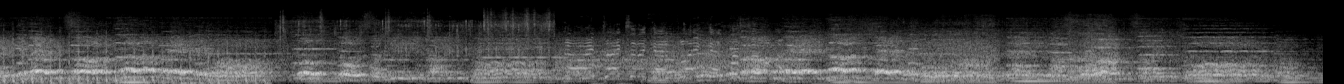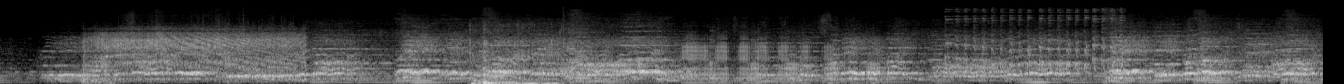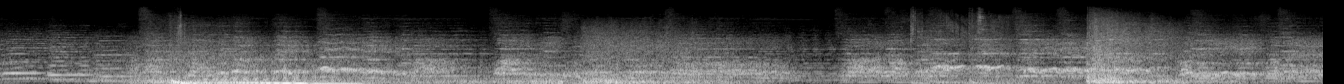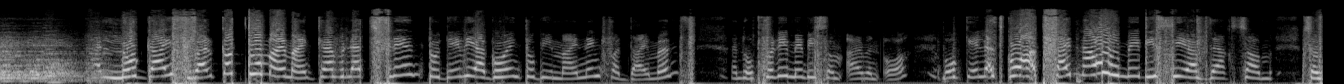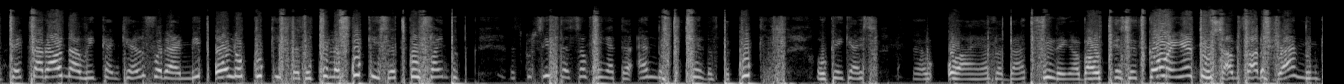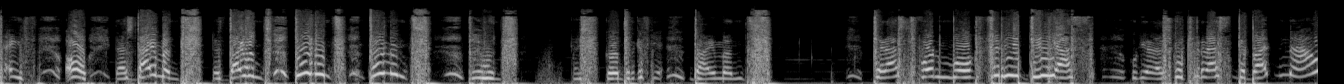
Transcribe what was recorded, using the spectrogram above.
Minecraft Let's Play today we are going to be mining for diamonds and hopefully maybe some iron ore. Okay, let's go outside now and maybe see if there's some some pigs around that we can kill for I need all the cookies. There's a trail of cookies. Let's go find the let's go see if there's something at the end of the trail of the cookies. Okay guys. Uh, oh, I have a bad feeling about this. It's going into some sort of random cave. Oh, there's diamonds. There's diamonds. Diamonds. Diamonds. Diamonds. con porque diamonds. Press for more three dias. Okay, let's go press the button now.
